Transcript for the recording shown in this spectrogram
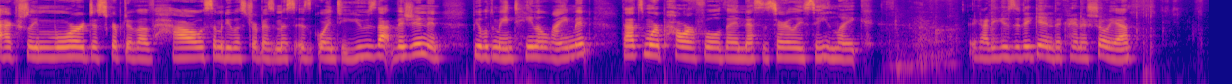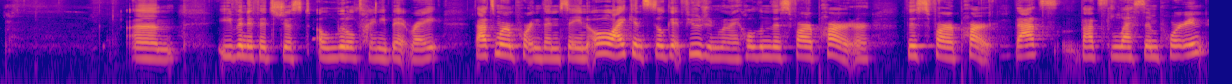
actually more descriptive of how somebody with strabismus is going to use that vision and be able to maintain alignment. That's more powerful than necessarily saying like, I got to use it again to kind of show you. Um, even if it's just a little tiny bit, right? That's more important than saying, oh, I can still get fusion when I hold them this far apart or this far apart. That's, that's less important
